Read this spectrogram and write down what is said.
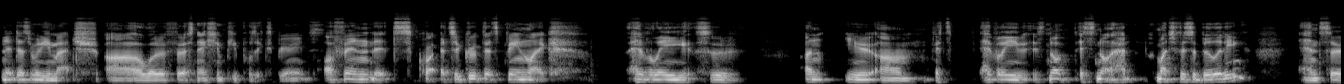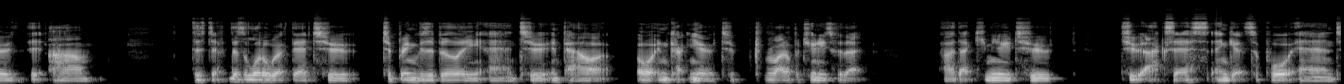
and it doesn't really match uh, a lot of First Nation people's experience. Often, it's quite it's a group that's been like heavily sort of un, you um, it's heavily it's not it's not had much visibility, and so it, um, there's def- there's a lot of work there to to bring visibility and to empower or encourage you know to, to provide opportunities for that uh, that community to to access and get support and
